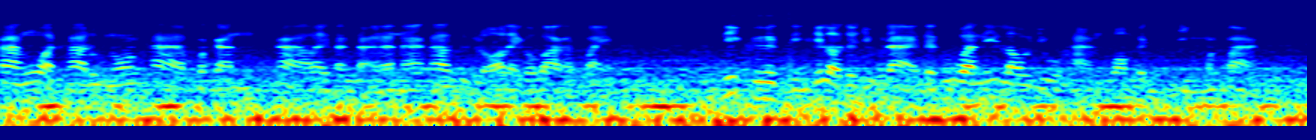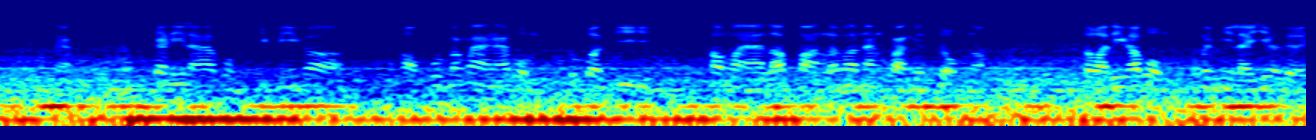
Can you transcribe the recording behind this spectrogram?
ค่างวดค่าลูกน้องค่าประกันค่าอะไรต่างๆนานาค่าสึกล้ออะไรก็ว่ากันไป นี่คือสิ่งที่เราจะอยู่ได้ แต่ทุกวันนี้เราอยู่ห่างความเป็นจริงมากๆนะครับแค่นี้แหละครับผมคลิปนี้ก็ขอบคุณมากๆนะผมทุกคนที่เข้ามารับฟังแล้วก็นั่งฟังจนจบเนาะสวัสดีครับผมไม่มีอะไรเยอะเลย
